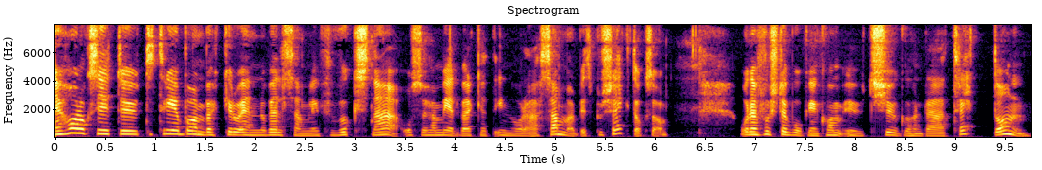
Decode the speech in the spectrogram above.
Jag har också gett ut tre barnböcker och en novellsamling för vuxna och så har jag medverkat i några samarbetsprojekt också. Och den första boken kom ut 2013.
